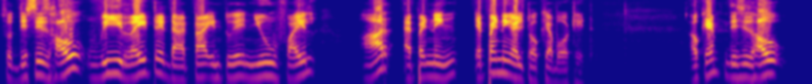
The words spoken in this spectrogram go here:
so this is how we write a data into a new file or appending appending I'll talk about it. Okay, this is how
